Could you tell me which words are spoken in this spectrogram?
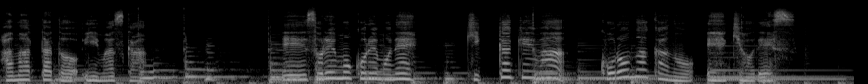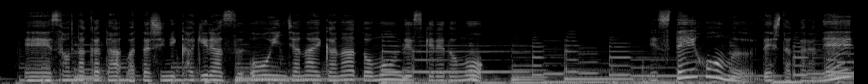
ハマったと言いますか、えー、それもこれもねきっかけはコロナ禍の影響です、えー、そんな方私に限らず多いんじゃないかなと思うんですけれども、えステイホームでしたからね、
